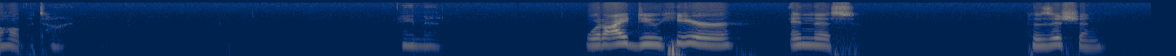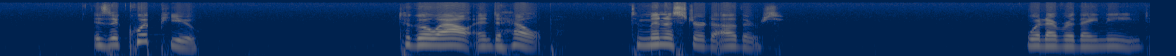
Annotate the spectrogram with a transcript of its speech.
all the time. Amen. What I do here in this position is equip you to go out and to help, to minister to others, whatever they need.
